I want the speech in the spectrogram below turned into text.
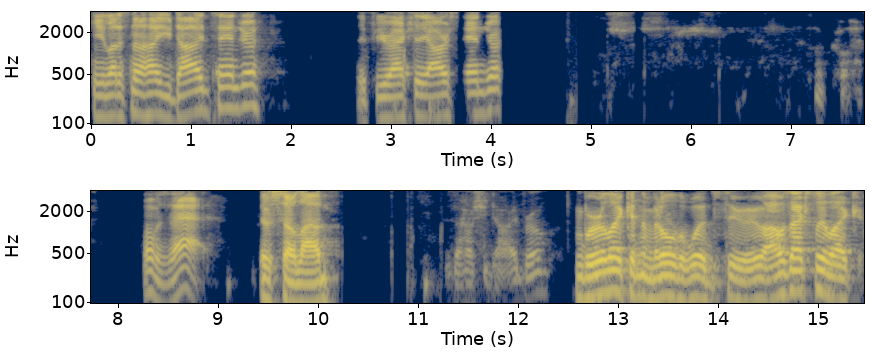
Can you let us know how you died, Sandra? If you actually are Sandra. What was that? It was so loud. Is that how she died, bro? We're like in the middle of the woods too. I was actually like,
